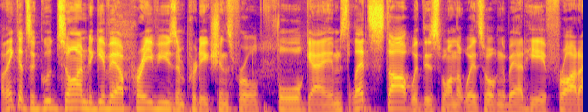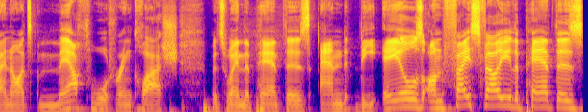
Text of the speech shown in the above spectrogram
I think it's a good time to give our previews and predictions for all four games. Let's start with this one that we're talking about here Friday night's mouth-watering clash between the Panthers and the Eels. On face value, the Panthers,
